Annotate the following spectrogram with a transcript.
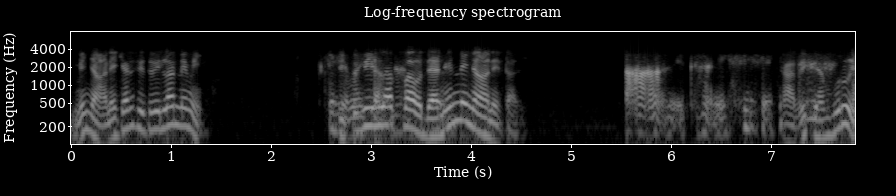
මේ ඥානෙ කියන්නේ සිතුවිල්ලක් නෙමෙයි. සිතුවිල්ලක් බව දැනෙන්නේ ඥානෙටයි. ආ ඒකයි. හරි ගැඹුරුයි.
